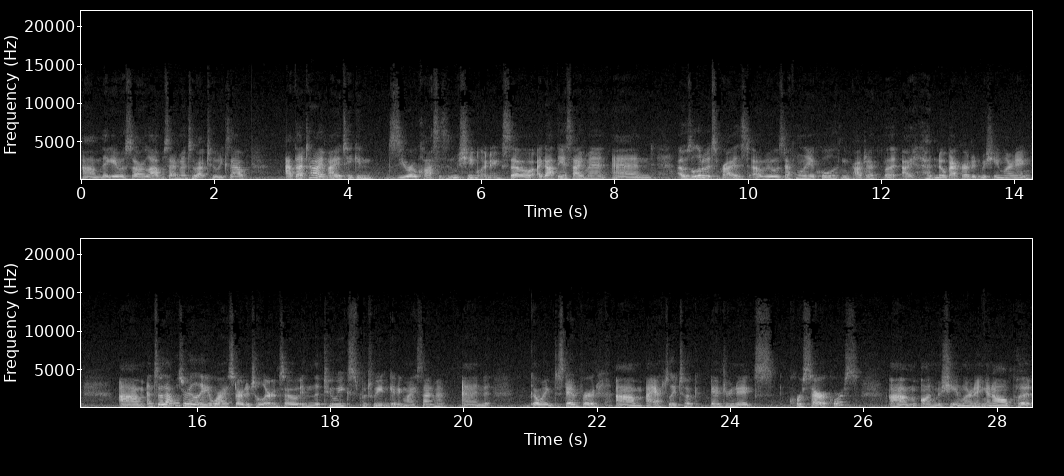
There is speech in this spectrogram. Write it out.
Um, they gave us our lab assignments about two weeks out. At that time, I had taken zero classes in machine learning, so I got the assignment and I was a little bit surprised. Um, it was definitely a cool looking project, but I had no background in machine learning. Um, and so that was really where I started to learn. So in the two weeks between getting my assignment and going to Stanford, um, I actually took Andrew Ng's Coursera course um, on machine learning and I'll put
